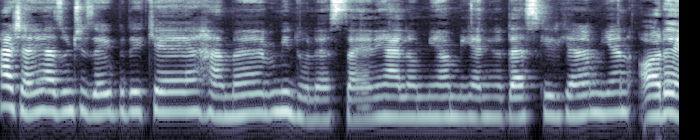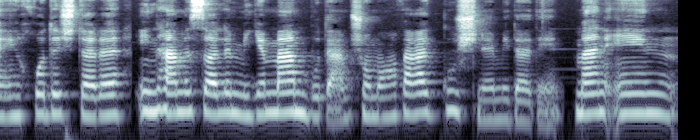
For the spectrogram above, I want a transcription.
هرچند از اون چیزایی بوده که همه می‌دونستن. یعنی الان میان میگن اینو دستگیر کردن میگن آره این خودش داره این همه سال میگه من بودم. شماها فقط گوش نمی‌دادین من این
